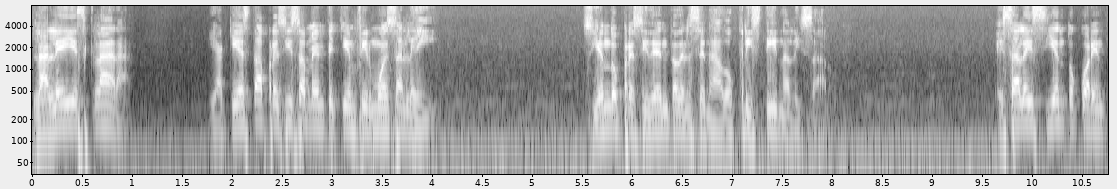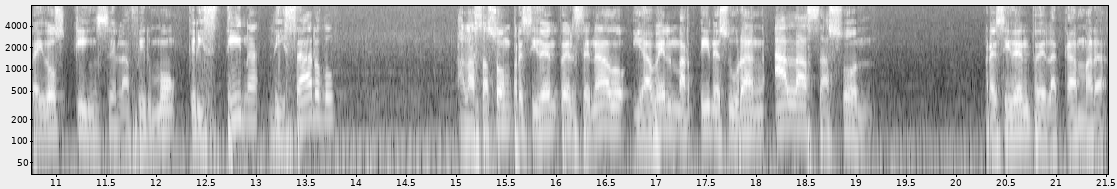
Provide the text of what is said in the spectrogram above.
La ley es clara y aquí está precisamente quien firmó esa ley, siendo presidenta del Senado, Cristina Lizardo. Esa ley 142.15 la firmó Cristina Lizardo, a la sazón presidente del Senado, y Abel Martínez Durán, a la sazón presidente de la Cámara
